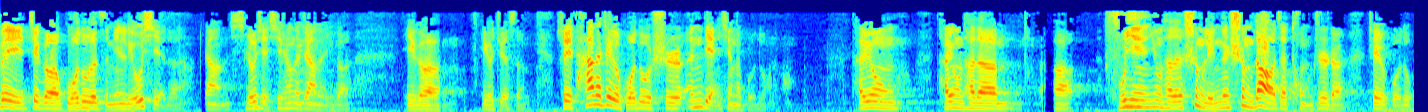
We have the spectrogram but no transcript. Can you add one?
为这个国度的子民流血的这样流血牺牲的这样的一个一个一个角色，所以他的这个国度是恩典性的国度，他用他用他的呃福音，用他的圣灵跟圣道在统治着这个国度，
